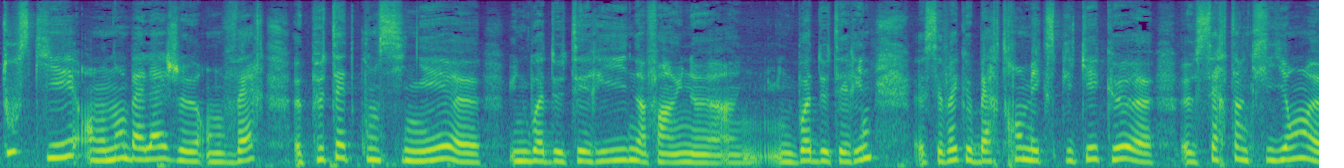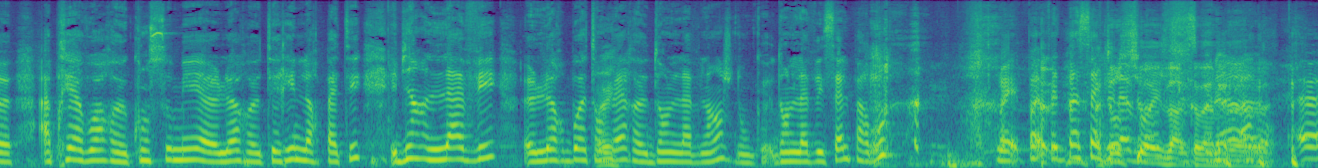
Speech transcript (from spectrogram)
Tout ce qui est en emballage euh, en verre euh, peut être consigné. Une boîte de terrine, enfin une, un- une boîte de terrine. C'est vrai que Bertrand m'expliquait que certains clients, après avoir consommé leur terrine, leur pâté, eh bien lavaient leur boîte en Oui. verre dans le lave-linge, donc dans le lave-vaisselle, pardon. Ouais, pas- faites pas ça avec le Attention Eva quand même. euh,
